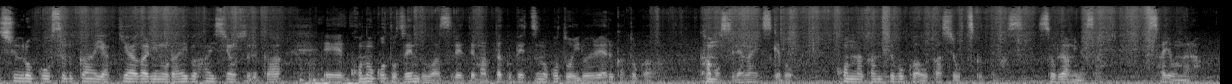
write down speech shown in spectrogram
収録をするか、焼き上がりのライブ配信をするか、えー、このこと全部忘れて全く別のことをいろいろやるかとか、かもしれないですけど、こんな感じで僕はお菓子を作ってます。それでは皆さん、さようなら。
